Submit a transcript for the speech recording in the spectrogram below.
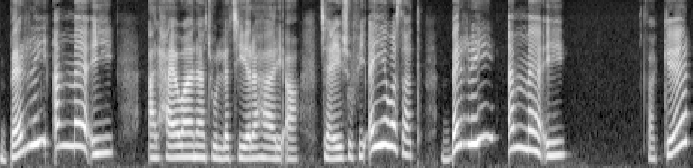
بري أم مائي؟ الحيوانات التي لها رئة تعيش في أي وسط بري أم مائي؟ فكر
